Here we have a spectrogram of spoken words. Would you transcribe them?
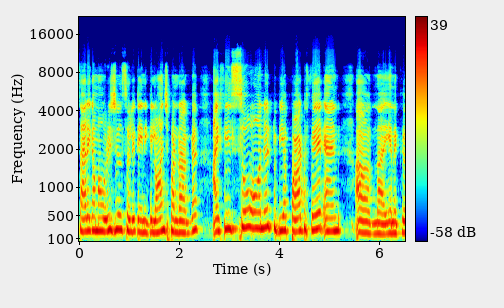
சாரேகாமா ஒரிஜினல் சொல்லிட்டு இன்னைக்கு லான்ச் பண்றாங்க. I feel so honour to be a part of it and எனக்கு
